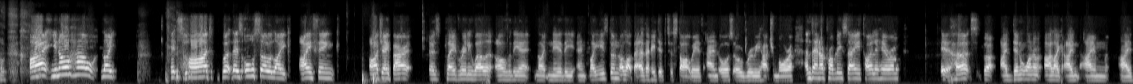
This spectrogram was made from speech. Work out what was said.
I you know how like it's hard, but there's also like I think RJ Barrett has played really well over the like near the end. Like he's done a lot better than he did to start with, and also Rui Hachimura. And then I'd probably say Tyler Herro. It hurts, but I didn't want to. I like I I'm I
